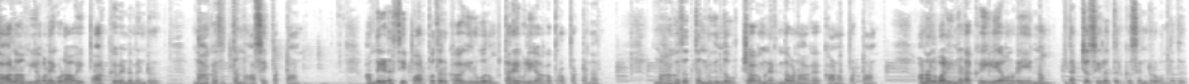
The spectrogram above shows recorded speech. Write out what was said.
சாலாமிய வளைகுடாவை பார்க்க வேண்டும் என்று நாகதத்தன் ஆசைப்பட்டான். அந்த இடத்தை பார்ப்பதற்காக இருவரும் தரைவழியாக புறப்பட்டனர். நாகதத்தன் மிகுந்த உற்சாகம் நிறைந்தவனாக காணப்பட்டான். ஆனால் வழி நடக்கையிலே அவனுடைய எண்ணம் தட்சசீலத்திற்கு சென்று வந்தது.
